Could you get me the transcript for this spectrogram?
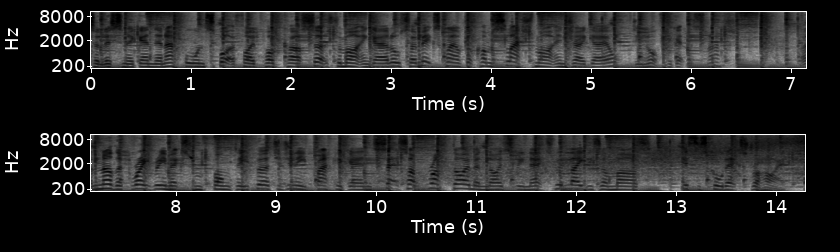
To listen again, then Apple and Spotify podcast, search for Martin Gale. Also mixcloud.com slash Martin J. Gale. Do not forget the slash. Another great remix from Funk D. Back again. Sets up Rough Diamond nicely next with Ladies on Mars. This is called Extra High.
